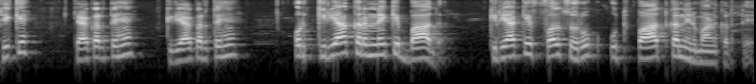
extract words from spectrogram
ठीक है? क्या करते हैं? क्रिया करते हैं और क्रिया करने के बाद क्रिया के फलस्वरूप उत्पाद का निर्माण करते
